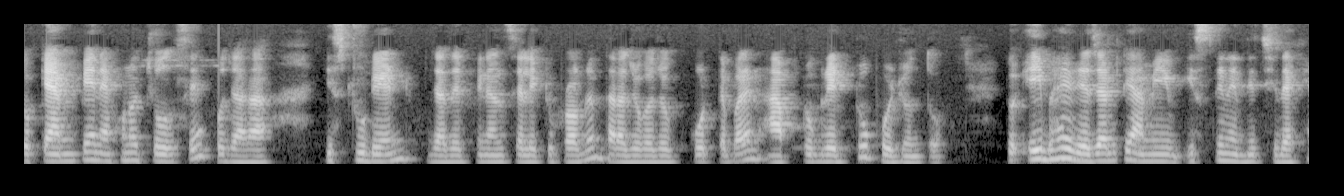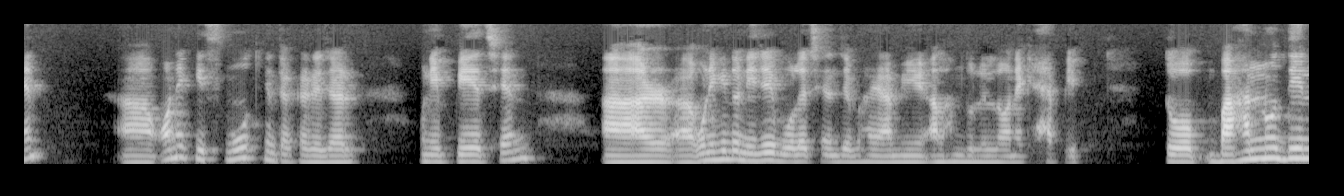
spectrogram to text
তো ক্যাম্পেইন এখনও চলছে। তো যারা স্টুডেন্ট যাদের ফিনান্সিয়াল একটু প্রবলেম তারা যোগাযোগ করতে পারেন আপ টু গ্রেড টু পর্যন্ত। তো এই ভাইয়ের রেজাল্টটি আমি স্ক্রিনে দিচ্ছি, দেখেন। অনেক স্মুথ কিন্তু একটা রেজাল্ট উনি পেয়েছেন। আর উনি কিন্তু নিজেই বলেছেন যে, ভাই, আমি আলহামদুলিল্লাহ অনেক হ্যাপি তো বাহান্ন দিন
